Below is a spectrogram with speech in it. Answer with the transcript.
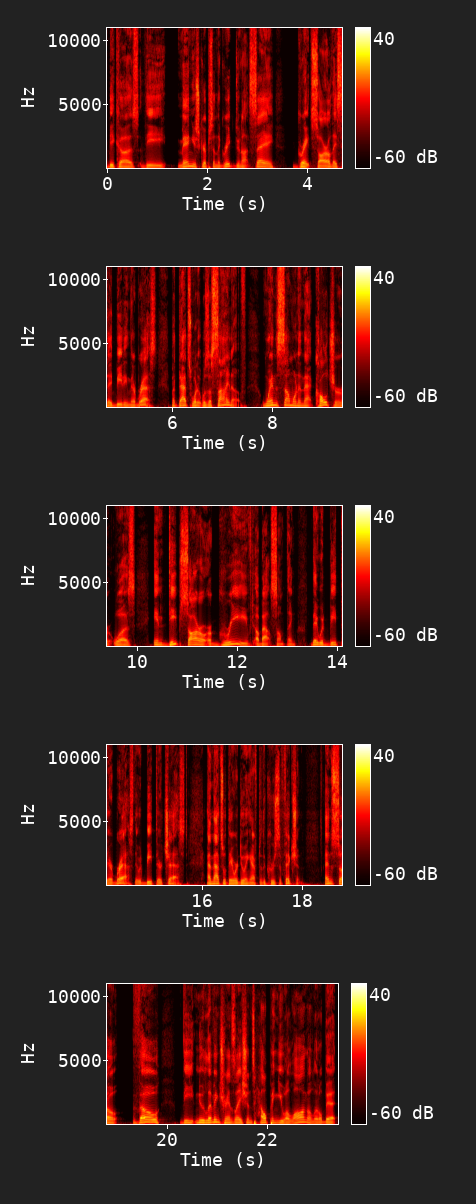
because the manuscripts in the Greek do not say great sorrow, they say beating their breast. But that's what it was a sign of. When someone in that culture was in deep sorrow or grieved about something, they would beat their breast, they would beat their chest. And that's what they were doing after the crucifixion. And so, though the New Living Translation's helping you along a little bit,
